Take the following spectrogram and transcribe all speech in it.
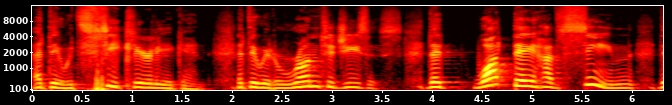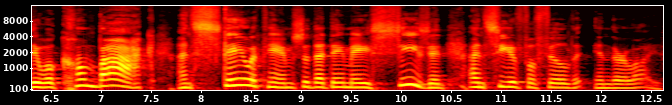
that they would see clearly again, that they would run to Jesus, that what they have seen, they will come back and stay with Him so that they may seize it and see it fulfilled in their lives.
